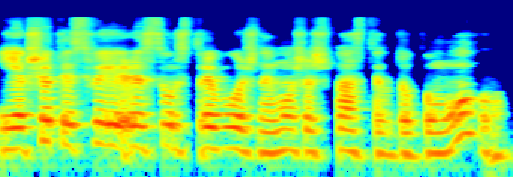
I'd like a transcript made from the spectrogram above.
і якщо ти свій ресурс тривожний можеш вкласти в допомогу,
